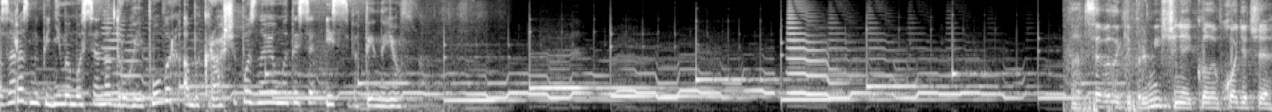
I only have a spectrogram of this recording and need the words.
А зараз ми піднімемося на другий поверх, аби краще познайомитися із святинею. Це велике приміщення, і коли входячи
